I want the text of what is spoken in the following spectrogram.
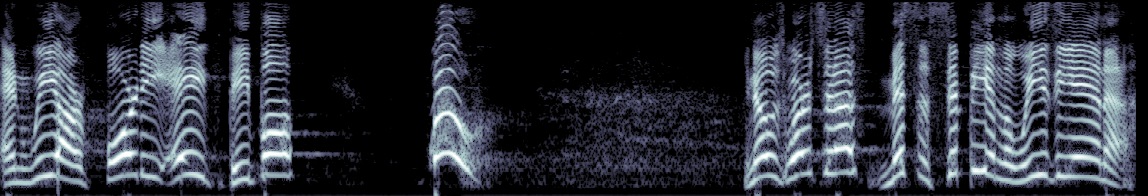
And we are 48th, people. Woo! You know who's worse than us? Mississippi and Louisiana.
